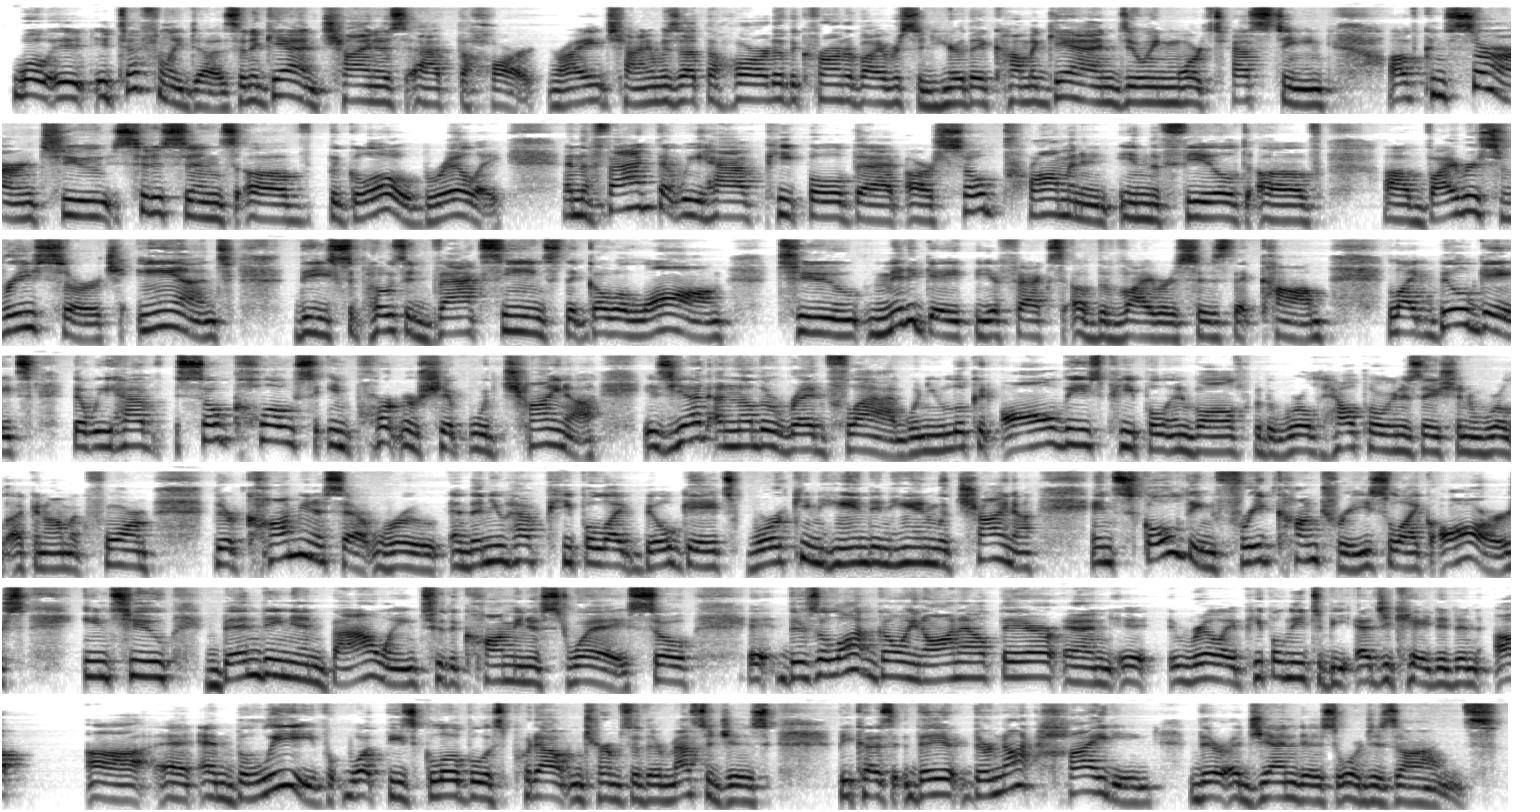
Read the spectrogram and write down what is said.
Well, it, it definitely does. And again, China's at the heart, right? China was at the heart of the coronavirus, and here they come again doing more testing of concern to citizens of the globe, really. And the fact that we have people that are so prominent in the field of uh, virus research and the supposed vaccines that go along to mitigate the effects of the viruses that come, like Bill Gates, that we have so close close in partnership with China is yet another red flag. When you look at all these people involved with the World Health Organization and World Economic Forum, they're communists at root. And then you have people like Bill Gates working hand in hand with China and scolding free countries like ours into bending and bowing to the communist way. So it, there's a lot going on out there and it, really people need to be educated and up uh, and, and, believe what these globalists put out in terms of their messages because they they're not hiding their agendas or designs.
